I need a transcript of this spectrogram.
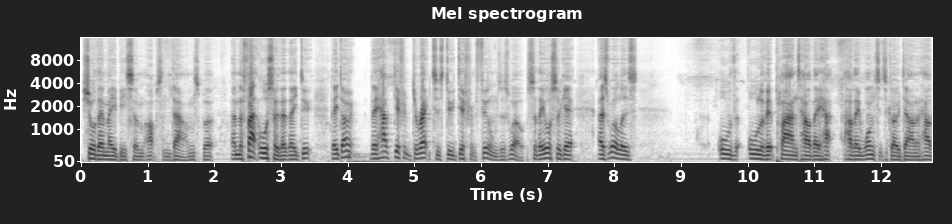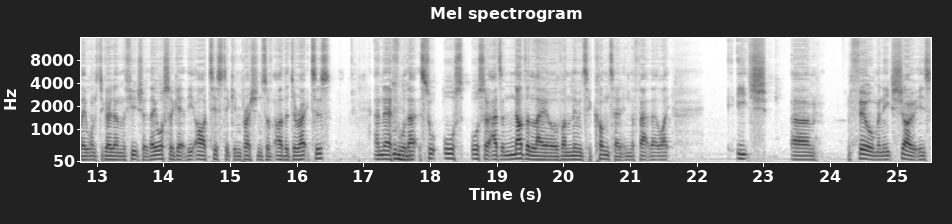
sure there may be some ups and downs, but and the fact also that they do they don't they have different directors do different films as well, so they also get as well as all the, all of it planned how they ha- how they want it to go down and how they want it to go down in the future. They also get the artistic impressions of other directors, and therefore that so- also also adds another layer of unlimited content in the fact that like each um, film and each show is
